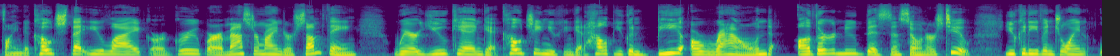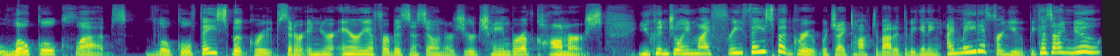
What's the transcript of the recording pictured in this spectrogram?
find a coach that you like or a group or a mastermind or something where you can get coaching, you can get help, you can be around other new business owners too. You can even join local clubs, local Facebook groups that are in your area for business owners, your chamber of commerce. You can join my free Facebook group, which I talked about at the beginning. I made it for you because I knew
